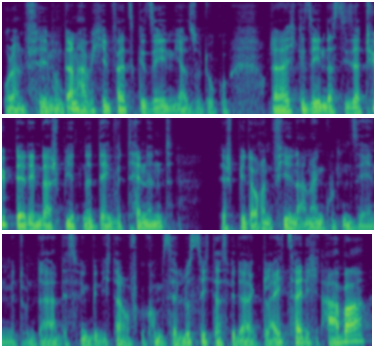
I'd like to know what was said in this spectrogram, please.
Oder ein Film. Doku? Und dann habe ich jedenfalls gesehen, ja, so Doku. Und dann habe ich gesehen, dass dieser Typ, der den da spielt, ne, David Tennant, der spielt auch in vielen anderen guten Serien mit. Und da, deswegen bin ich darauf gekommen. Ist ja lustig, dass wir da gleichzeitig aber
